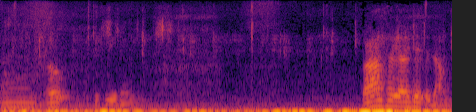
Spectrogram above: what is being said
Uh, oh, zit hierin. Waar zou jij zitten dan?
